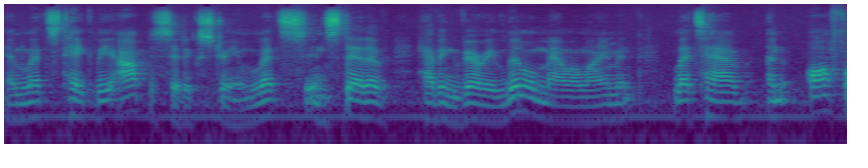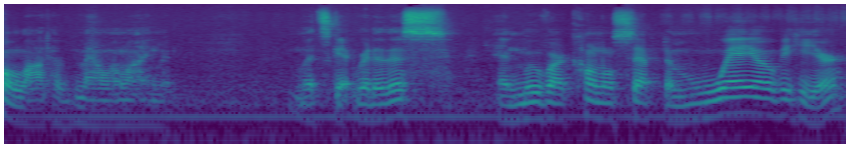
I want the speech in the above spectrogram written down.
and let's take the opposite extreme. Let's, instead of having very little malalignment, let's have an awful lot of malalignment. Let's get rid of this and move our conal septum way over here.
